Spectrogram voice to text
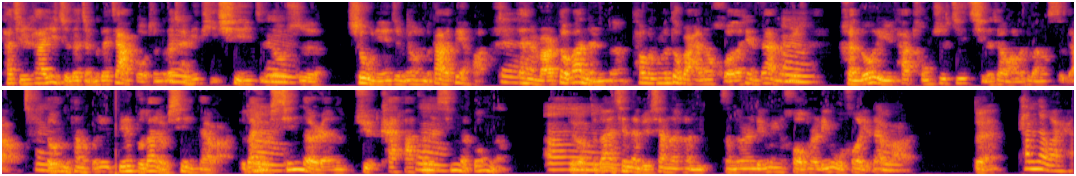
它其实它一直的整个的架构、整个的产品体系一直都是十五年一直没有什么大的变化。对，但是玩豆瓣的人呢，他为什么豆瓣还能活到现在呢？就是嗯很多与它同时期起的像网络豆瓣都死掉了。嗯为什么他们活？因为因为不断有新人在玩，不断有嗯新的人去开发它的嗯新的功能。嗯，对吧？不但现在，比如现在很很多人零零后或者零五后也在玩儿，对他们在玩啥？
